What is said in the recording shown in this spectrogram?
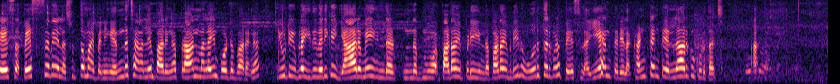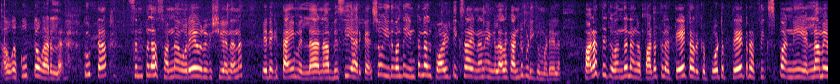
பேச பேசவே இல்லை. சுத்தமாக இப்போ நீங்கள் எந்த சேனல்லையும் பாருங்கள் பிரான்மலைன்னு போட்டு பாருங்கள் யூடியூப்பில் இது வரைக்கும் யாருமே இந்த இந்த படம் இப்படி இந்த படம் இப்படின்னு ஒருத்தர் கூட பேசல. ஏன்னு தெரியல. கண்டென்ட் எல்லாருக்கும் கொடுத்தாச்சு. அவங்க கூப்பிட்டும் வரல. கூப்பிட்டா சிம்பிளாக சொன்ன ஒரே ஒரு விஷயம் என்னென்னா எனக்கு டைம் இல்லை நான் பிஸியாக இருக்கேன். ஸோ இது வந்து இன்டர்னல் பாலிட்டிக்ஸாக என்னென்னு எங்களால் கண்டுபிடிக்க முடியல. படத்துக்கு வந்து நாங்கள் படத்தில் தேட்டருக்கு போட்டு தேட்டரை ஃபிக்ஸ் பண்ணி எல்லாமே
